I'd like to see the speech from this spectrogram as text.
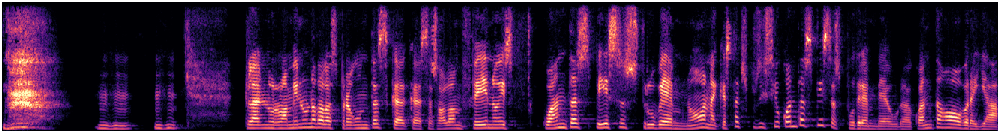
Mm -hmm. Mm -hmm. Clar, normalment una de les preguntes que, que se solen fer no és quantes peces trobem no? en aquesta exposició, quantes peces podrem veure, quanta obra hi ha.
